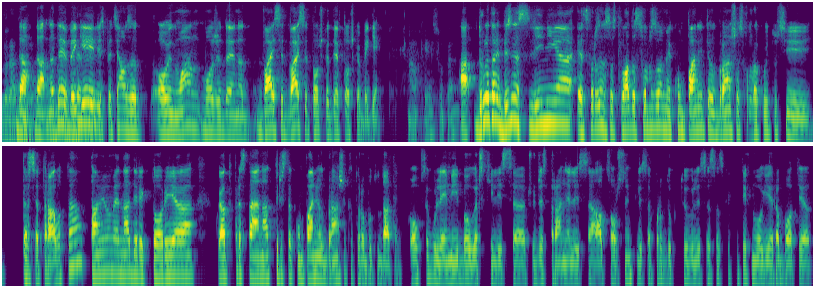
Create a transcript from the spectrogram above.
Вероятно, да, да, на DFBG или специално за All-in-One може да е на 2020.dev.bg. Okay, супер. А другата ни бизнес линия е свързана с това да свързваме компаниите от бранша с хора, които си търсят работа. Там имаме една директория, която представя над 300 компании от бранша като работодатели. Колко са големи, български ли са, чуждестранни ли са, аутсорсинг ли са, продуктови ли са, с какви технологии работят.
